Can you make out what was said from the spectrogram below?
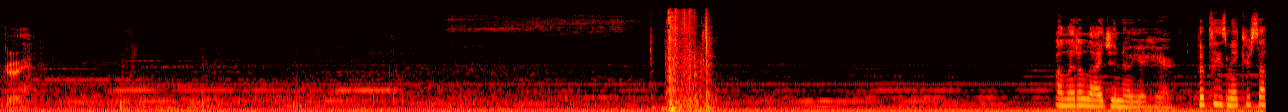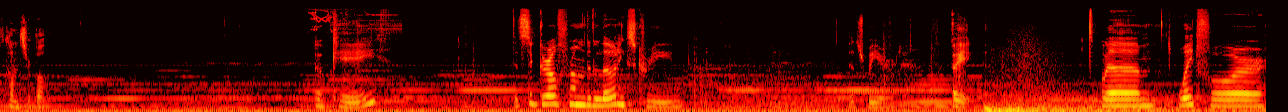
Okay. I'll let Elijah know you're here, but please make yourself comfortable. Okay. That's the girl from the loading screen. That's weird. Okay. Um, wait for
